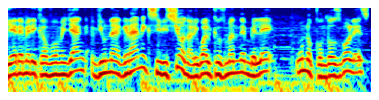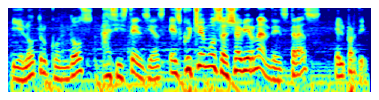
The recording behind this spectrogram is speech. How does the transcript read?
Pierre-Emerick Aubameyang dio una gran exhibición, al igual que Usman Dembélé, uno con dos goles y el otro con dos asistencias. Escuchemos a Xavi Hernández tras el partido.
